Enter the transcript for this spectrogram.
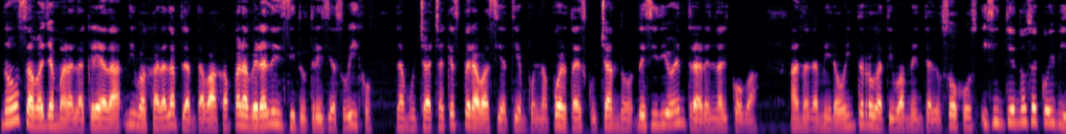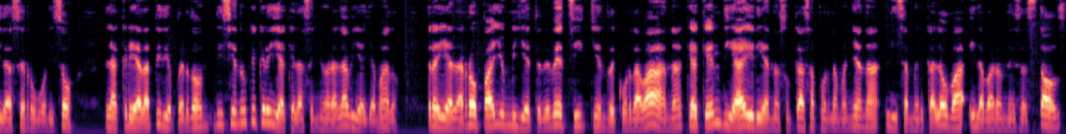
No osaba llamar a la criada ni bajar a la planta baja para ver a la institutriz y a su hijo. La muchacha que esperaba hacía tiempo en la puerta escuchando decidió entrar en la alcoba. Ana la miró interrogativamente a los ojos y sintiéndose cohibida se ruborizó. La criada pidió perdón, diciendo que creía que la señora la había llamado. Traía la ropa y un billete de Betsy, quien recordaba a Ana que aquel día irían a su casa por la mañana Lisa Merkalova y la baronesa Stolz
